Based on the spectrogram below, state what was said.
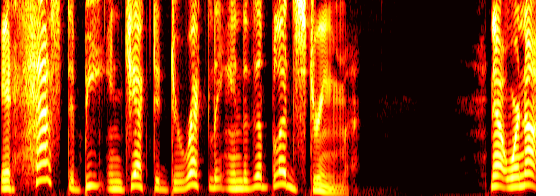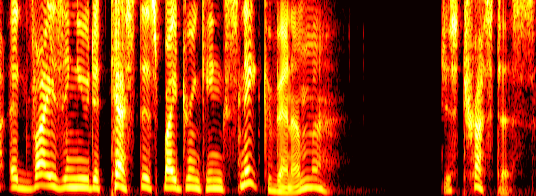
It has to be injected directly into the bloodstream. Now, we're not advising you to test this by drinking snake venom. Just trust us.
